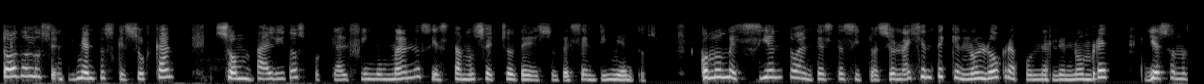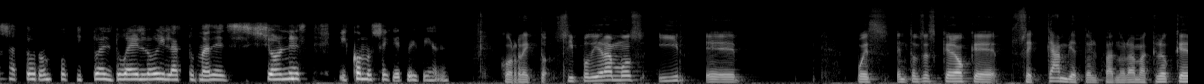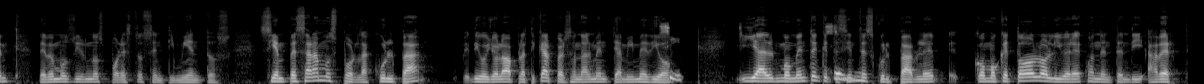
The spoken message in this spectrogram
todos los, sentimientos que surjan son válidos porque al fin humanos y estamos hechos de eso, de sentimientos. ¿Cómo me siento ante esta situación? Hay gente que no logra ponerle nombre y eso nos atora un poquito el duelo y la toma de decisiones y cómo seguir viviendo. Correcto. Si pudiéramos ir, eh, pues entonces creo que se cambia todo el panorama. Creo que debemos irnos por estos sentimientos. Si empezáramos por la culpa, digo, yo lo voy a platicar personalmente, a mí me dio. Y al momento en que te sientes culpable, como que todo lo liberé cuando entendí, a ver,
